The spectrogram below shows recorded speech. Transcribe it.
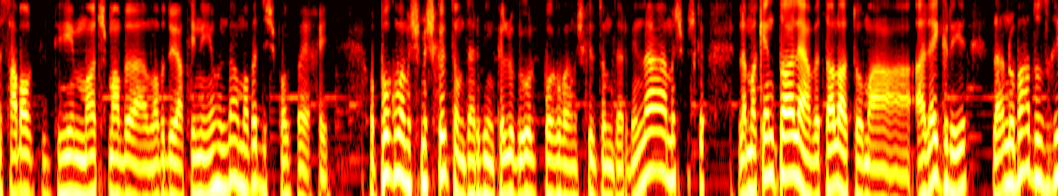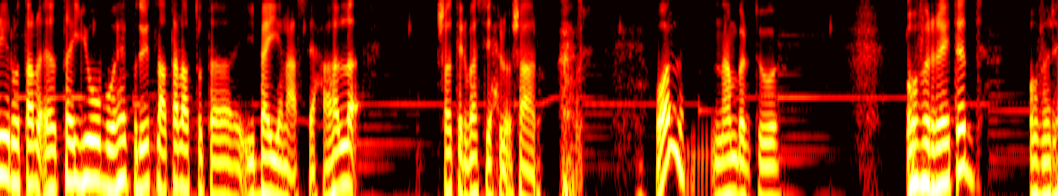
37 ماتش ما ب... ما بده يعطيني إياهم. لا ما بديش بوجبا يا أخي. وبوجبا مش مشكلته مدربين كله بيقول بوجبا مشكلته مدربين لا مش مشكله لما كان طالع بطلعته مع أليجري لأنه بعده صغير وطيوب وهيك بده يطلع طلعته يبين على الساحة. هلأ شاطر بس يحلق شعره. والله. number 2 overrated over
